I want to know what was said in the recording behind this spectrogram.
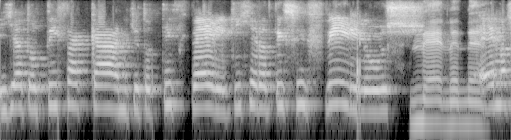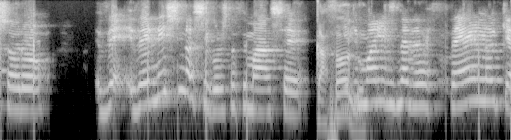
για το τι θα κάνει και το τι θέλει και είχε ρωτήσει φίλους. Ναι, ναι, ναι. Ένα σωρό. Δε, δεν ήσουν σίγουρο, το θυμάσαι. Καθόλου. Γιατί μου έλεγε ναι, δεν θέλω και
